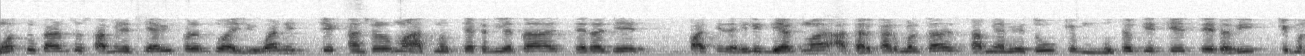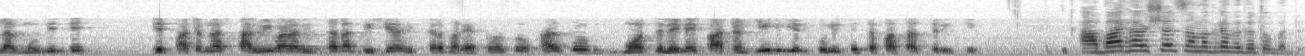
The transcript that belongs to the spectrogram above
મોતનું કારણ તો સામે નથી આવ્યું, પરંતુ આ યુવાને જે ખાન સરોવરમાં આત્મહત્યા કરી હતા, તેના જે પાછી રહેલી બેગમાં આધાર કાર્ડ મળતા સામે આવ્યું હતું કે મૃતક જે છે, તે રવિ ચિમનલાલ મોદી છે. જે પાટણના સાલવીવાળા વિસ્તારના પીસીઆર વિસ્તારમાં રહેતો હતો, હાલ તો મોતને લઈને પાટણ એ ડિવિઝન પોલીસે તપાસ હાથ ધરી છે. આભાર હર્ષદ, સમગ્ર વિગતો બદલ.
